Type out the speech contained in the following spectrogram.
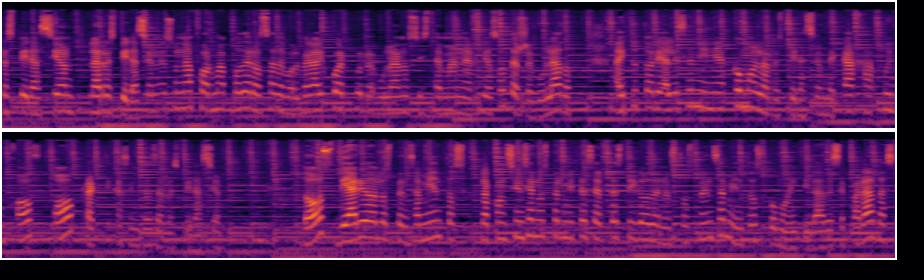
Respiración. La respiración es una forma poderosa de volver al cuerpo y regular un sistema nervioso desregulado. Hay tutoriales en línea como la respiración de caja, Wim Hof o prácticas simples de respiración. 2. Diario de los pensamientos. La conciencia nos permite ser testigo de nuestros pensamientos como entidades separadas.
